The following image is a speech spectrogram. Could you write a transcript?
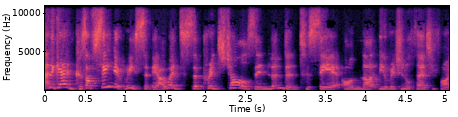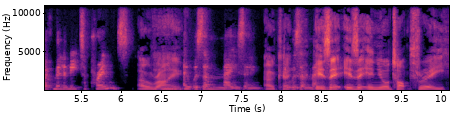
and again, because I've seen it recently. I went to the Prince Charles in London to see it on like the original 35 millimeter print. oh right It was amazing. okay It was amazing. is it is it in your top three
